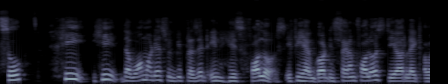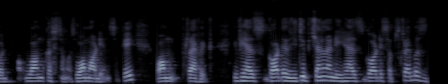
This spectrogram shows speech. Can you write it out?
So he he the warm audience will be present in his followers. If he have got instagram followers they are like our warm customers warm audience okay? Warm traffic if he has got a youtube channel and he has got a subscribers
